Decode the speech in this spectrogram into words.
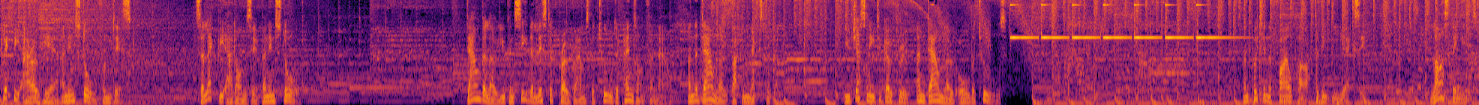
Click the arrow here and install from disk. Select the add-on zip and install. Down below you can see the list of programs the tool depends on for now, and the download button next to them. You just need to go through and download all the tools, and put in the file path to the exe. Last thing is,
